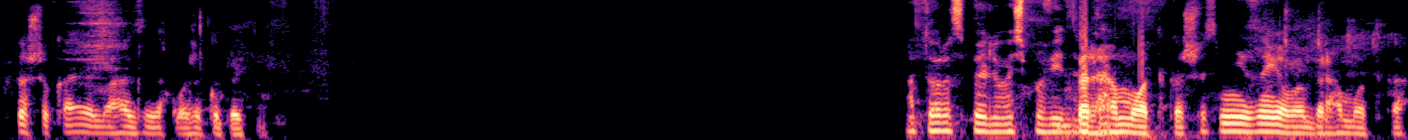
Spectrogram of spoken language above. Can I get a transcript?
Хто шукає в магазинах, може купити. А то розпилювач повітря. Бергамотка. Щось мені знайома бергамотка.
